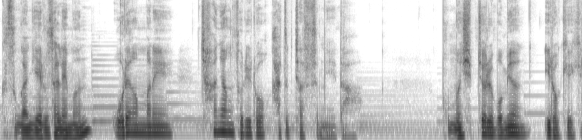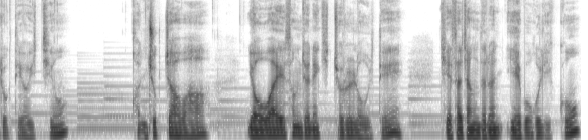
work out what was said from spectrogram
그 순간 예루살렘은 오래간만에 찬양 소리로 가득 찼습니다. 본문 10절을 보면 이렇게 기록되어 있지요. 건축자와 여호와의 성전의 기초를 놓을 때 제사장들은 예복을 입고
